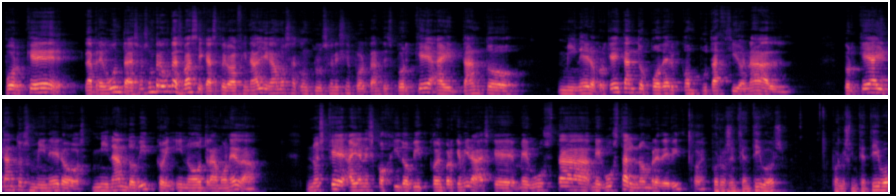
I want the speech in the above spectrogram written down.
¿por qué? La pregunta, son, son preguntas básicas, pero al final llegamos a conclusiones importantes. ¿Por qué hay tanto minero? ¿Por qué hay tanto poder computacional? ¿Por qué hay tantos mineros minando Bitcoin y no otra moneda? no es que hayan escogido Bitcoin porque mira, es que me gusta, me gusta el nombre de Bitcoin. Por los incentivos, por los incentivos,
